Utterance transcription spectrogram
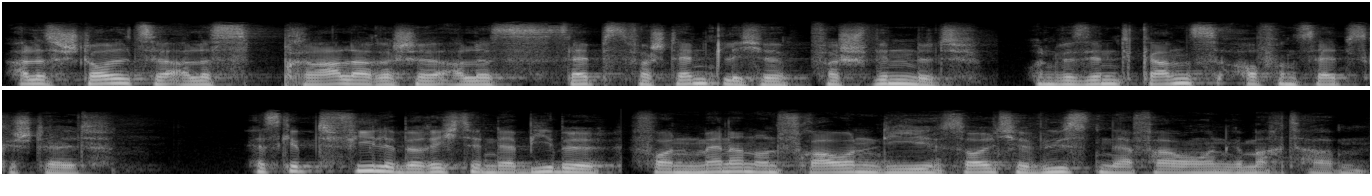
Alles Stolze, alles Prahlerische, alles Selbstverständliche verschwindet und wir sind ganz auf uns selbst gestellt. Es gibt viele Berichte in der Bibel von Männern und Frauen, die solche Wüstenerfahrungen gemacht haben.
